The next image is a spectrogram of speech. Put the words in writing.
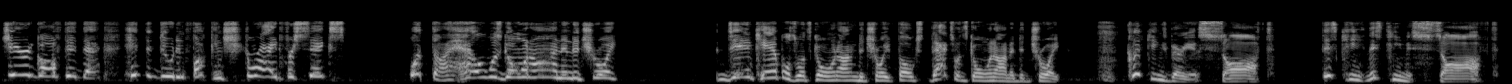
Jared Goff did that. Hit the dude in fucking stride for six. What the hell was going on in Detroit? Dan Campbell's what's going on in Detroit, folks. That's what's going on in Detroit. Cliff Kingsbury is soft. This team, this team is soft.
